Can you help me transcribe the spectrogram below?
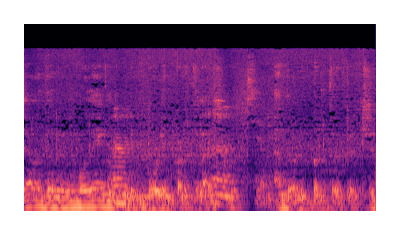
சேலத்தில் இருக்கும்போதே எங்களுக்கு ஆ, சரி. அந்த ஒளிப்படத்தை பெற்று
